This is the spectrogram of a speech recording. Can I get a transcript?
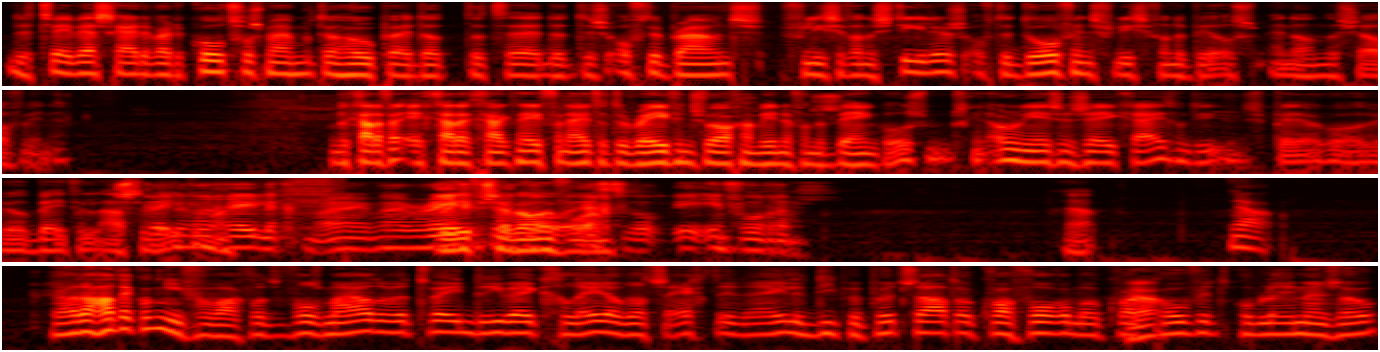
de twee wedstrijden waar de Colts volgens mij moeten hopen. Dat, dat, eh, dat dus of de Browns verliezen van de Steelers of de Dolphins verliezen van de Bills. En dan dus zelf winnen. Want ik ga, er, ik ga er ga ik even vanuit dat de Ravens wel gaan winnen van de Bengals. Misschien ook nog niet eens een zekerheid, want die spelen ook wel weer beter de laatste Spelen weken. wel maar- redelijk, maar, maar Ravens, zijn wel wel in vorm. echt wel in vorm. Ja. ja, dat had ik ook niet verwacht. Want volgens mij hadden we twee, drie weken geleden... dat ze echt in een hele diepe put zaten. Ook qua vorm, ook qua Ja. covid-problemen en zo.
